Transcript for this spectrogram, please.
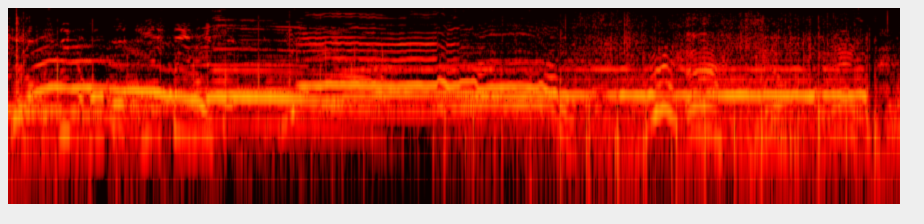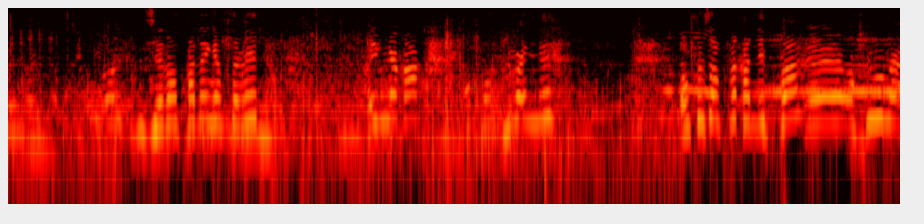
Siellä on spinna puupo. ISP nimissä. сиарат канангерлавит аюнгақақ нуанни орлусарфи каниппа э орлуунга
